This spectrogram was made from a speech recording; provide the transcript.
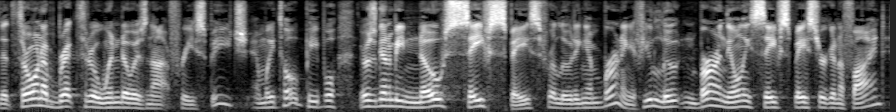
That throwing a brick through a window is not free speech. And we told people there's going to be no safe space for looting and burning. If you loot and burn, the only safe space you're going to find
